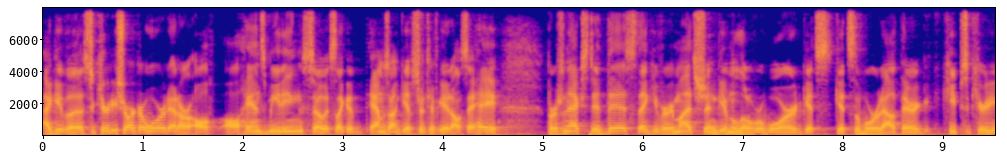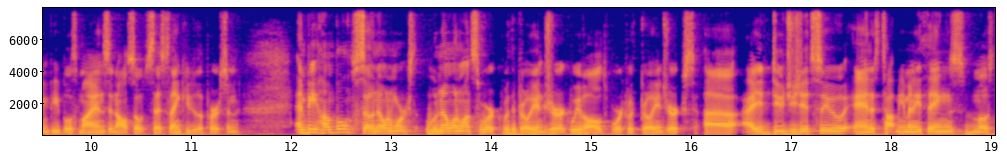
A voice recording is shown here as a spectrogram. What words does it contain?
I give a Security Shark award at our all, all hands meeting. So it's like an Amazon gift certificate. I'll say, hey, person X did this, thank you very much, and give them a little reward. Gets gets the word out there, keeps security in people's minds, and also says thank you to the person and be humble. So no one works. No one wants to work with a brilliant jerk. We've all worked with brilliant jerks. Uh, I do jujitsu, and it's taught me many things. Most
